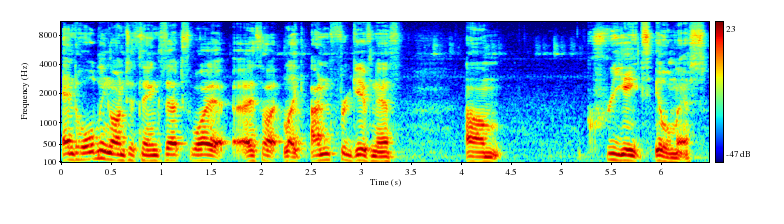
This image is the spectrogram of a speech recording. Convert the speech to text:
and holding on to things, that's why I thought, like, unforgiveness um, creates illness.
